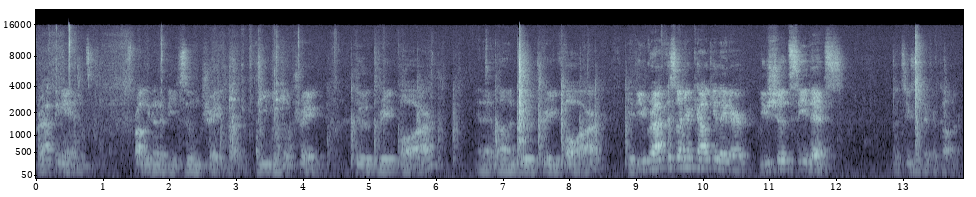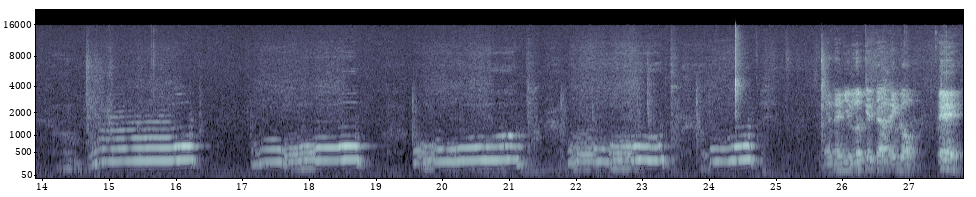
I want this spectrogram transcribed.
graphing in. It's probably gonna be Zoom trig or V window trig. Two, three, four, and then one, two, three, four. If you graph this on your calculator, you should see this. Let's use a different color. And then you look at that and go, hey,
